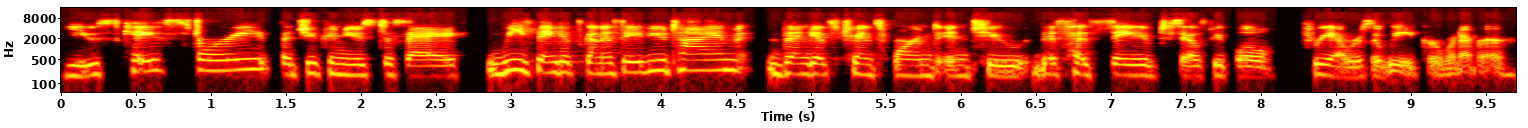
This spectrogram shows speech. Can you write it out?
use case story that you can use to say, we think it's going to save you time, then gets transformed into this has saved salespeople three hours a week or whatever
